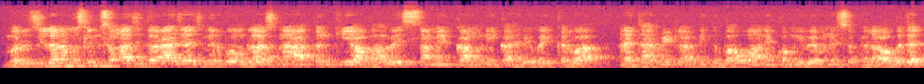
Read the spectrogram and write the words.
ભરૂચ જિલ્લાના મુસ્લિમ સમાજ દ્વારા આજે અજમેર બોમ્બ બ્લાસ્ટના આતંકી આભાવેશ સામે કાનૂની કાર્યવાહી કરવા અને ધાર્મિક લાગણી દુભાવવા અને કોમી વેવનેસ ફેલાવવા બદલ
